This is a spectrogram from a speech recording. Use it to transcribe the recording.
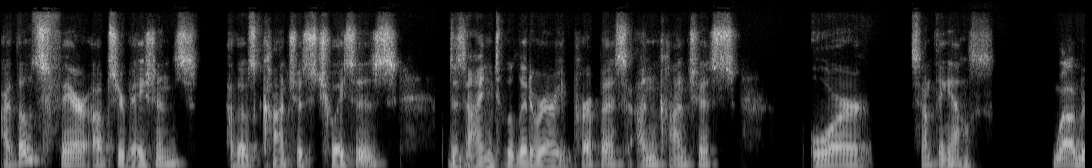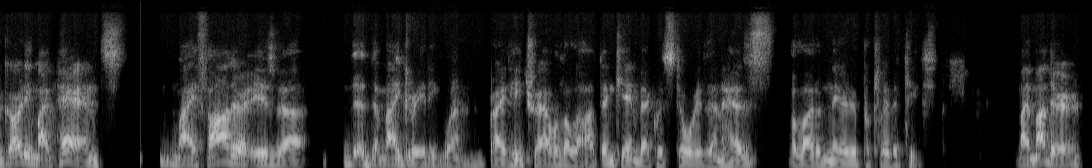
Are those fair observations? Are those conscious choices designed to a literary purpose, unconscious, or something else? Well, regarding my parents, my father is a the, the, migrating one, right? He traveled a lot and came back with stories and has a lot of narrative proclivities. My mother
